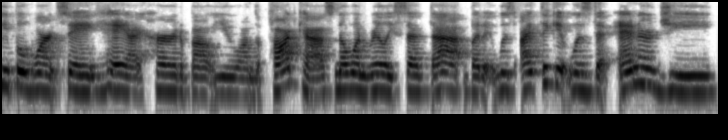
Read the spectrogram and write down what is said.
people weren't saying, Hey, I heard about you on the podcast. No one really said that, but it was, I think it was the energy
